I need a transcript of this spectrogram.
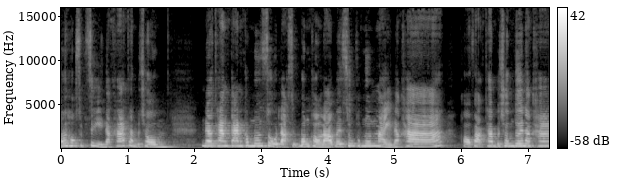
2564 นะคะท่านผู้ชม แนวทางการคำนวณสูตรหลักสิบบนของเราเป็นสูตรคำนวณใหม่นะคะ ขอฝากท่านผู้ชมด้วยนะคะ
